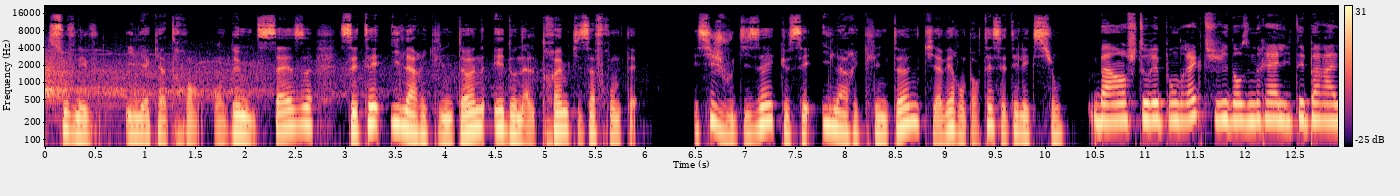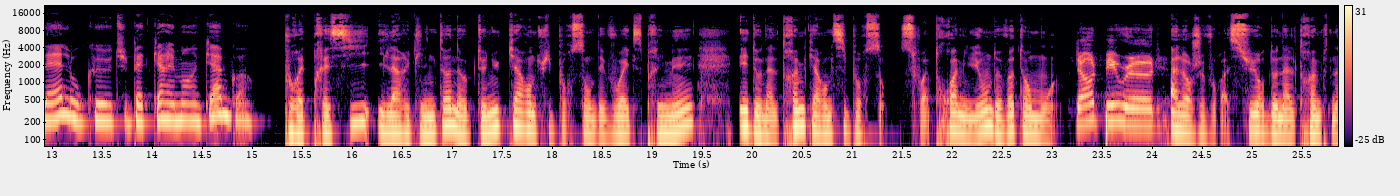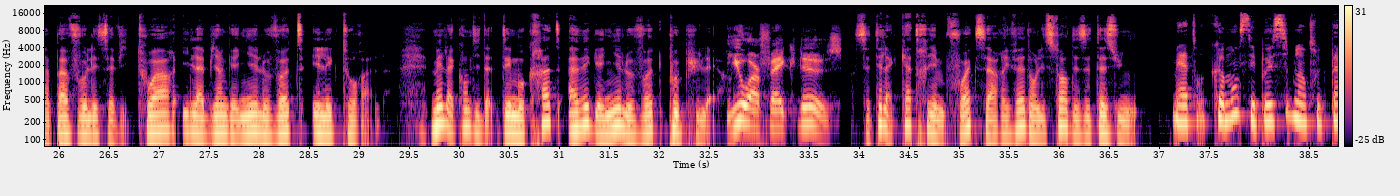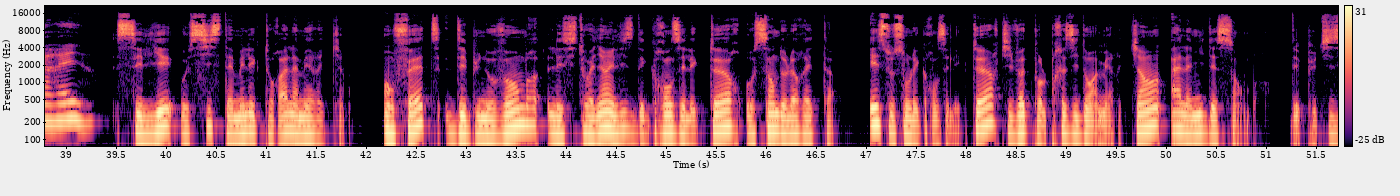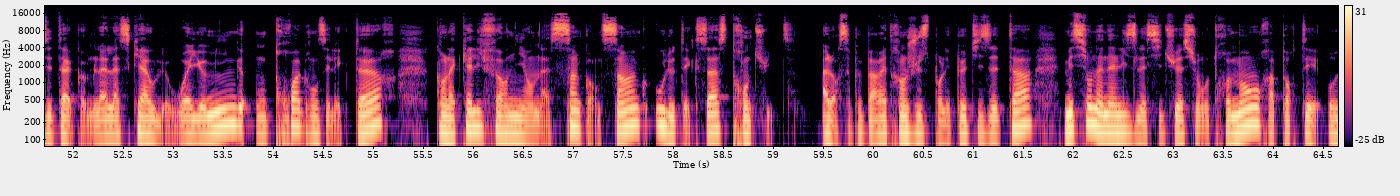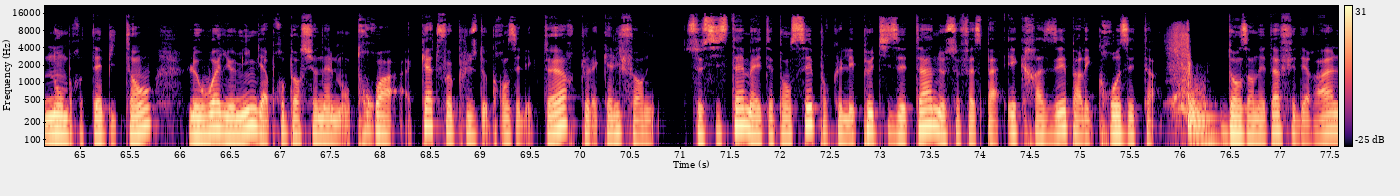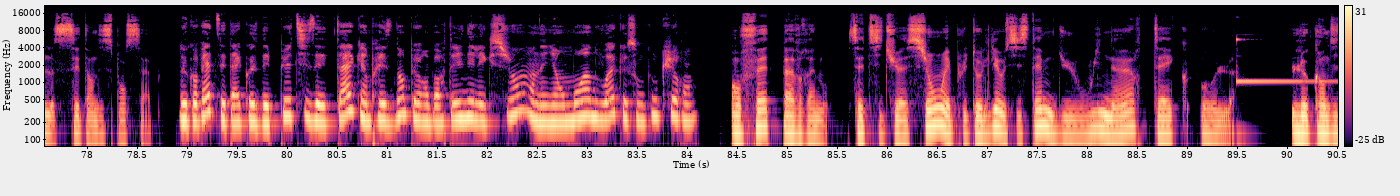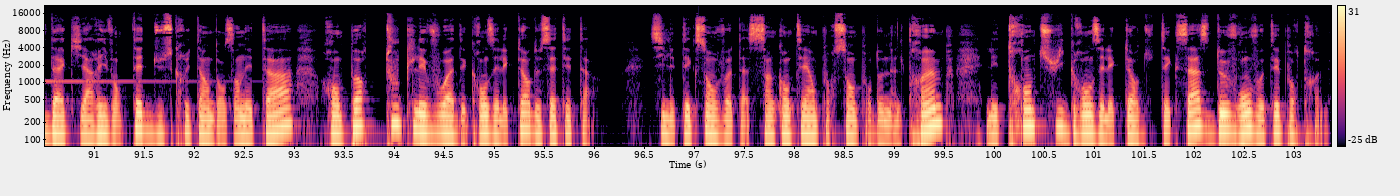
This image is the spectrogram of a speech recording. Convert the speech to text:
Souvenez-vous, il y a 4 ans, en 2016, c'était Hillary Clinton et Donald Trump qui s'affrontaient. Et si je vous disais que c'est Hillary Clinton qui avait remporté cette élection? Ben, je te répondrais que tu vis dans une réalité parallèle ou que tu pètes carrément un câble, quoi. Pour être précis, Hillary Clinton a obtenu 48% des voix exprimées et Donald Trump 46%, soit 3 millions de votes en moins. Alors je vous rassure, Donald Trump n'a pas volé sa victoire, il a bien gagné le vote électoral. Mais la candidate démocrate avait gagné le vote populaire. C'était la quatrième fois que ça arrivait dans l'histoire des États-Unis. Mais attends, comment c'est possible un truc pareil? C'est lié au système électoral américain. En fait, début novembre, les citoyens élisent des grands électeurs au sein de leur État. Et ce sont les grands électeurs qui votent pour le président américain à la mi-décembre. Des petits États comme l'Alaska ou le Wyoming ont trois grands électeurs, quand la Californie en a 55 ou le Texas 38. Alors ça peut paraître injuste pour les petits États, mais si on analyse la situation autrement, rapportée au nombre d'habitants, le Wyoming a proportionnellement 3 à 4 fois plus de grands électeurs que la Californie. Ce système a été pensé pour que les petits États ne se fassent pas écraser par les gros États. Dans un État fédéral, c'est indispensable. Donc en fait, c'est à cause des petits États qu'un président peut remporter une élection en ayant moins de voix que son concurrent. En fait, pas vraiment. Cette situation est plutôt liée au système du winner take all. Le candidat qui arrive en tête du scrutin dans un État remporte toutes les voix des grands électeurs de cet État. Si les Texans votent à 51% pour Donald Trump, les 38 grands électeurs du Texas devront voter pour Trump.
